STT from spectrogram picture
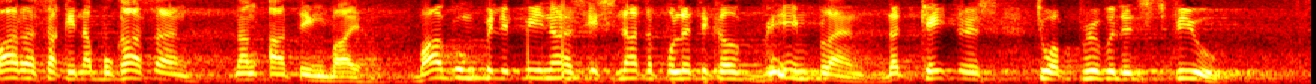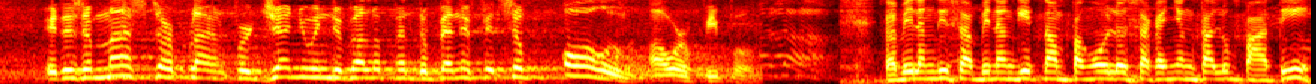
para sa kinabukasan ng ating bayan. Bagong Pilipinas is not a political game plan that caters to a privileged few. It is a master plan for genuine development, the benefits of all our people. Kabilang din sa binanggit ng Pangulo sa kanyang talumpati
